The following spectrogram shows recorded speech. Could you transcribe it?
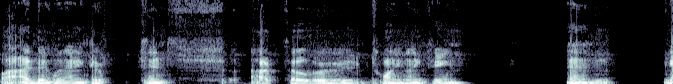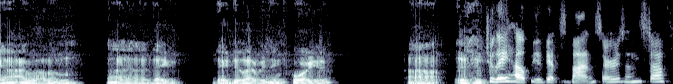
Well, I've been with Anchor since October 2019, and yeah, I love them. Uh, they they do everything for you. Uh, is it Do they help you get sponsors and stuff?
